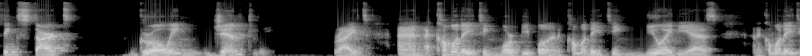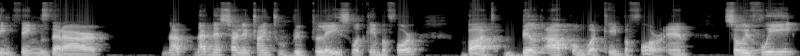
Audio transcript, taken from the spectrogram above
things start growing gently right? And accommodating more people and accommodating new ideas and accommodating things that are not not necessarily trying to replace what came before but build up on what came before. And so if we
